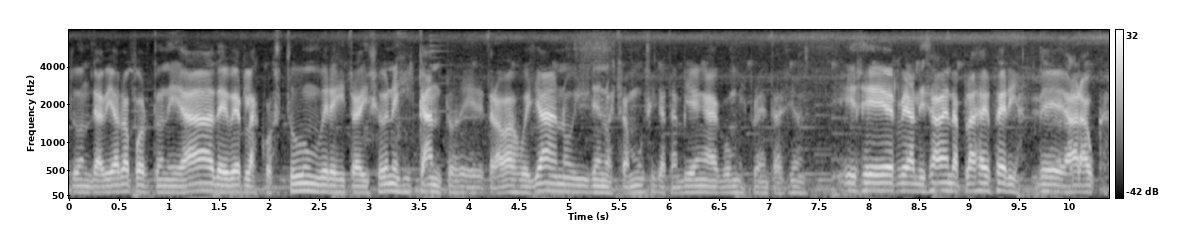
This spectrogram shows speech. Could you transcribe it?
donde había la oportunidad de ver las costumbres y tradiciones y cantos de, de trabajo llano y de nuestra música también hago mis presentaciones. Y se realizaba en la plaza de feria de Arauca.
